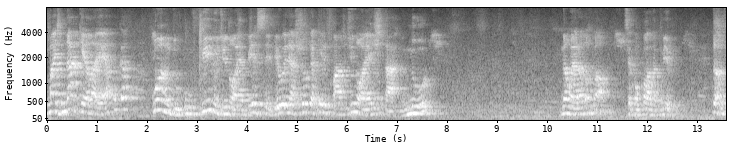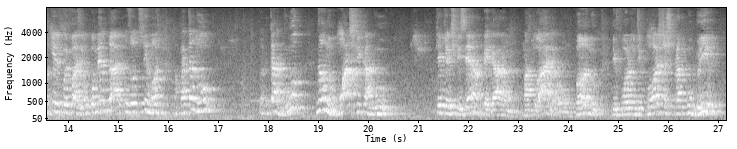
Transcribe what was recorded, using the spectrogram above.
Mas naquela época, quando o filho de Noé percebeu, ele achou que aquele fato de Noé estar nu não era normal. Você concorda comigo? Tanto que ele foi fazer um comentário com os outros irmãos: Papai está nu. Está nu? Não, não pode ficar nu. O que, que eles fizeram? Pegaram uma toalha ou um pano e foram de costas para cobrir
